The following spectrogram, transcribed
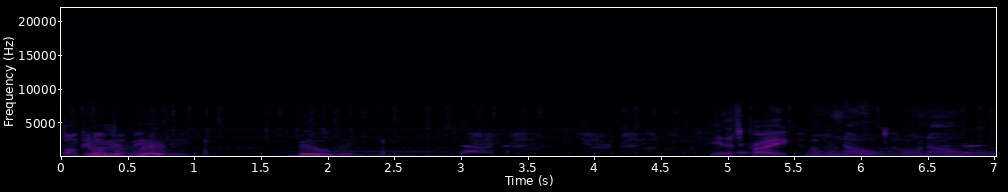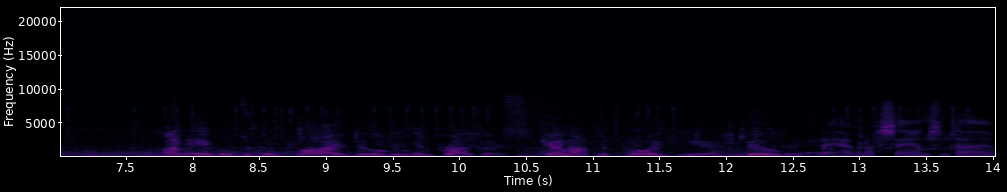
bunk it up Unit with me. ready. Building. Hey, that's probably. Oh no! Oh no! Unable to comply. Building in progress. Cannot deploy here. Building. Didn't have enough Sams in time.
